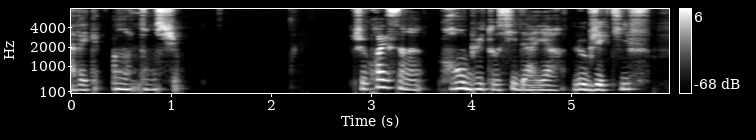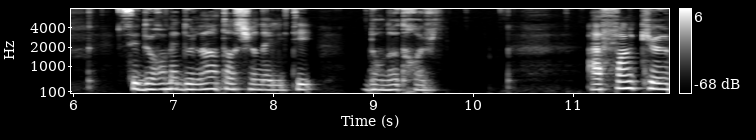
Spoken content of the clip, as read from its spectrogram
avec intention. Je crois que c'est un grand but aussi derrière l'objectif, c'est de remettre de l'intentionnalité dans notre vie, afin que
